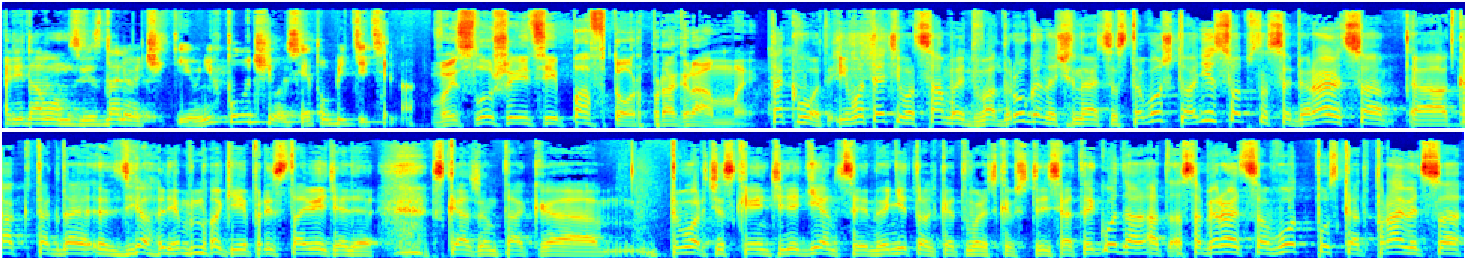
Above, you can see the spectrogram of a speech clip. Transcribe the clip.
рядовом звездолетчике, и у них получилось, и это убедительно. Вы слушаете повтор программы. Так вот, и вот эти вот самые два друга начинаются с того, что они, собственно, собираются, э, как тогда делали многие представители, скажем так, э, творческой интеллигенции, но и не только творческой в 60-е годы, а, а собираются в отпуск, отправиться,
